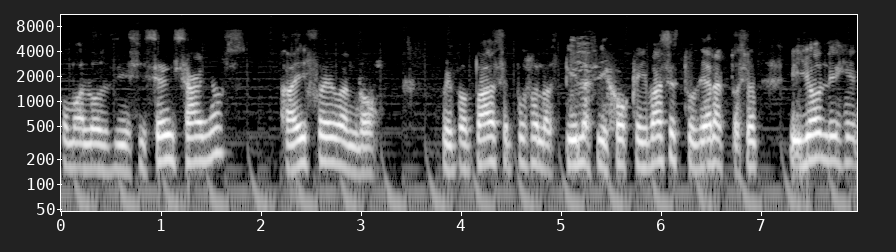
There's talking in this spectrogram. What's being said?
como a los 16 años, ahí fue cuando mi papá se puso las pilas y dijo, que vas a estudiar actuación. Y yo le dije,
